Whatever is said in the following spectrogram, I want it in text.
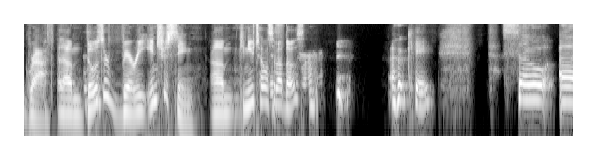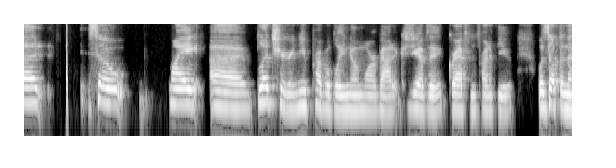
graph. Um, those are very interesting. Um, can you tell us about those? okay. So, uh, so my uh, blood sugar, and you probably know more about it because you have the graph in front of you, was up in the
